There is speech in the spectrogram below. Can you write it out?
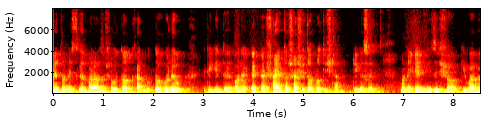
বেতন স্কেল বা রাজস্ব খাতভুক্ত হলেও এটি কিন্তু অনেক, একটা স্বায়ত্তশাসিত প্রতিষ্ঠান, ঠিক আছে? মানে এর নিজস্ব, কীভাবে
